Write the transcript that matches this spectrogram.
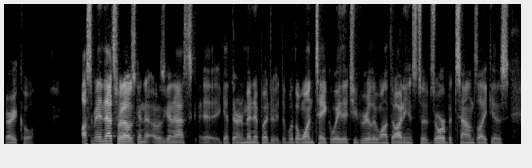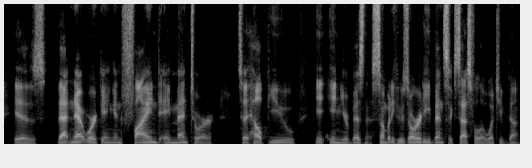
Very cool. Awesome. And that's what I was going to, I was going to ask, uh, get there in a minute, but the, the one takeaway that you'd really want the audience to absorb, it sounds like is, is that networking and find a mentor to help you in, in your business, somebody who's already been successful at what you've done.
